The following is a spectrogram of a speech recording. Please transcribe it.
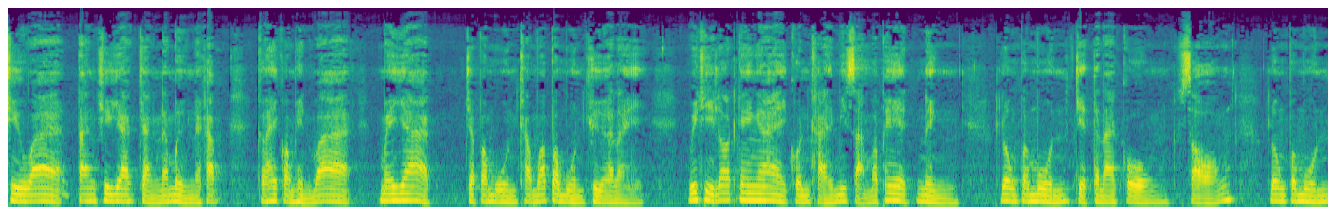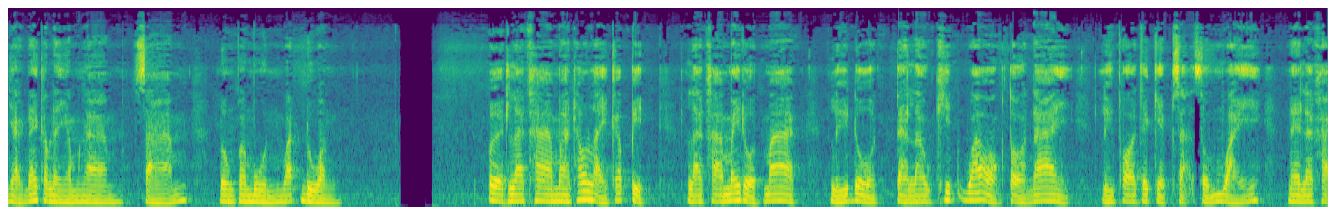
ชื่อว่าตั้งชื่อยากจังนะมึงนะครับ ก็ให้ความเห็นว่าไม่ยากจะประมูลคำว่าประมูลคืออะไร วิธีรอดง่ายๆ คนขายมี 3 ประเภท 1. ลงประมูลเจตนาโกง 2. ลงประมูลอยากได้กำไรงามๆ 3. ลงประมูลวัดดวง เปิดราคามาเท่าไหร่ก็ปิด ราคาไม่โดดมาก หรือโดดแต่เราคิดว่าออกต่อได้ หรือพอจะเก็บสะสมไหว ในราคา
